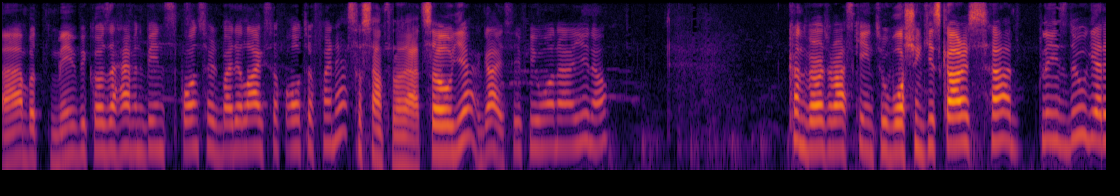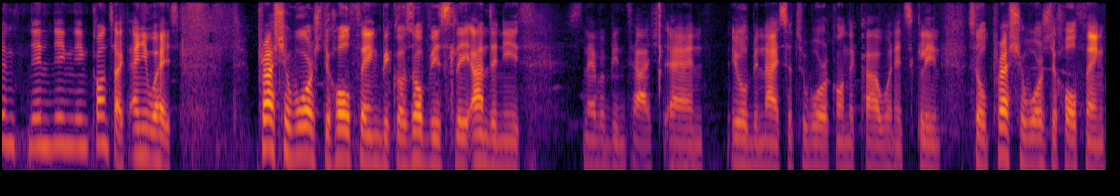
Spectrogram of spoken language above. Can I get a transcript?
uh, but maybe because I haven't been sponsored by the likes of Auto Finesse or something like that. So yeah, guys, if you wanna, you know, convert Ruski into washing his cars, uh, please do get in, in, in, in contact. Anyways, pressure wash the whole thing because obviously underneath it's never been touched and it will be nicer to work on the car when it's clean. So pressure wash the whole thing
